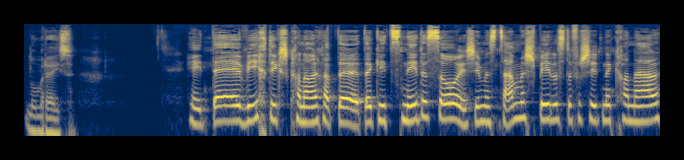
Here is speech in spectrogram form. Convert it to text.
Nummer eins? Hey, der wichtigste Kanal, ich glaube, den, den gibt's nicht so. Es ist immer ein Zusammenspiel aus den verschiedenen Kanälen.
